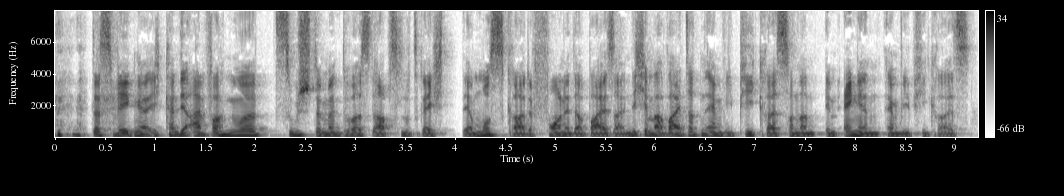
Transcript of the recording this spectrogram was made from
Deswegen, ich kann dir einfach nur zustimmen, du hast absolut recht. Er muss gerade vorne dabei sein. Nicht im erweiterten MVP-Kreis, sondern im engen MVP-Kreis.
